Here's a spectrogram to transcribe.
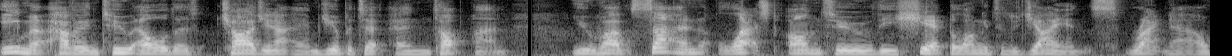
Emeth having two elders charging at him, Jupiter and Topman. You have Saturn latched onto the ship belonging to the Giants right now.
